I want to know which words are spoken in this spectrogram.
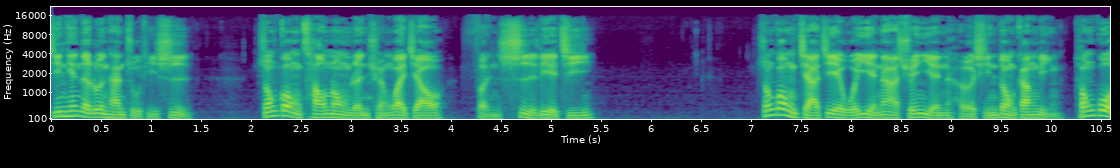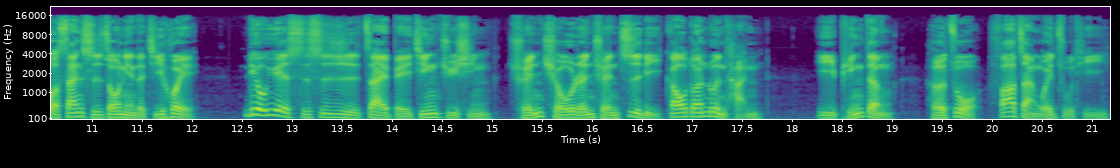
今天的论坛主题是中共操弄人权外交，粉饰劣迹。中共假借维也纳宣言和行动纲领通过三十周年的机会，六月十四日在北京举行全球人权治理高端论坛，以平等、合作、发展为主题。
